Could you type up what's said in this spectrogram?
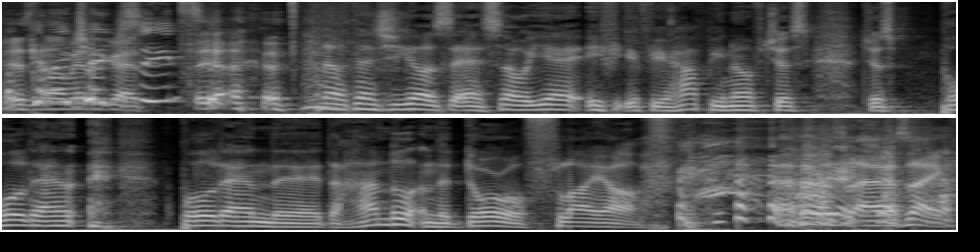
there's Can no I change ground. seats? No, then she goes. Uh, so yeah, if if you're happy enough, just just pull down pull down the, the handle and the door will fly off. I, was, I was like,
